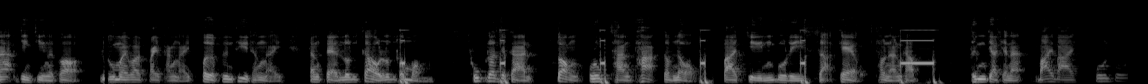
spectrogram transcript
นะจริง ๆ แล้วก็รู้ไหมว่าไปทางไหน เปิดพื้นที่ทางไหน ตั้งแต่ล้นเก้าล้นกระหม่อม ทุกราชการต้องรุกทางภาคตะวันออกปาจีนบุรีสะแก้วเท่านั้นครับ ถึงจะชนะบายบายปูนปูน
